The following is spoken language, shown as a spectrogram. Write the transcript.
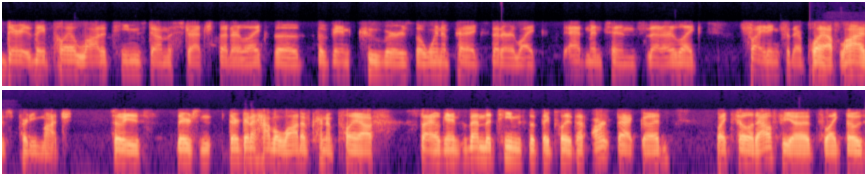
they they play a lot of teams down the stretch that are like the the Vancouvers, the Winnipegs, that are like Edmontons, that are like fighting for their playoff lives pretty much. So he's there's they're going to have a lot of kind of playoff style games. And then the teams that they play that aren't that good, like Philadelphia, it's like those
